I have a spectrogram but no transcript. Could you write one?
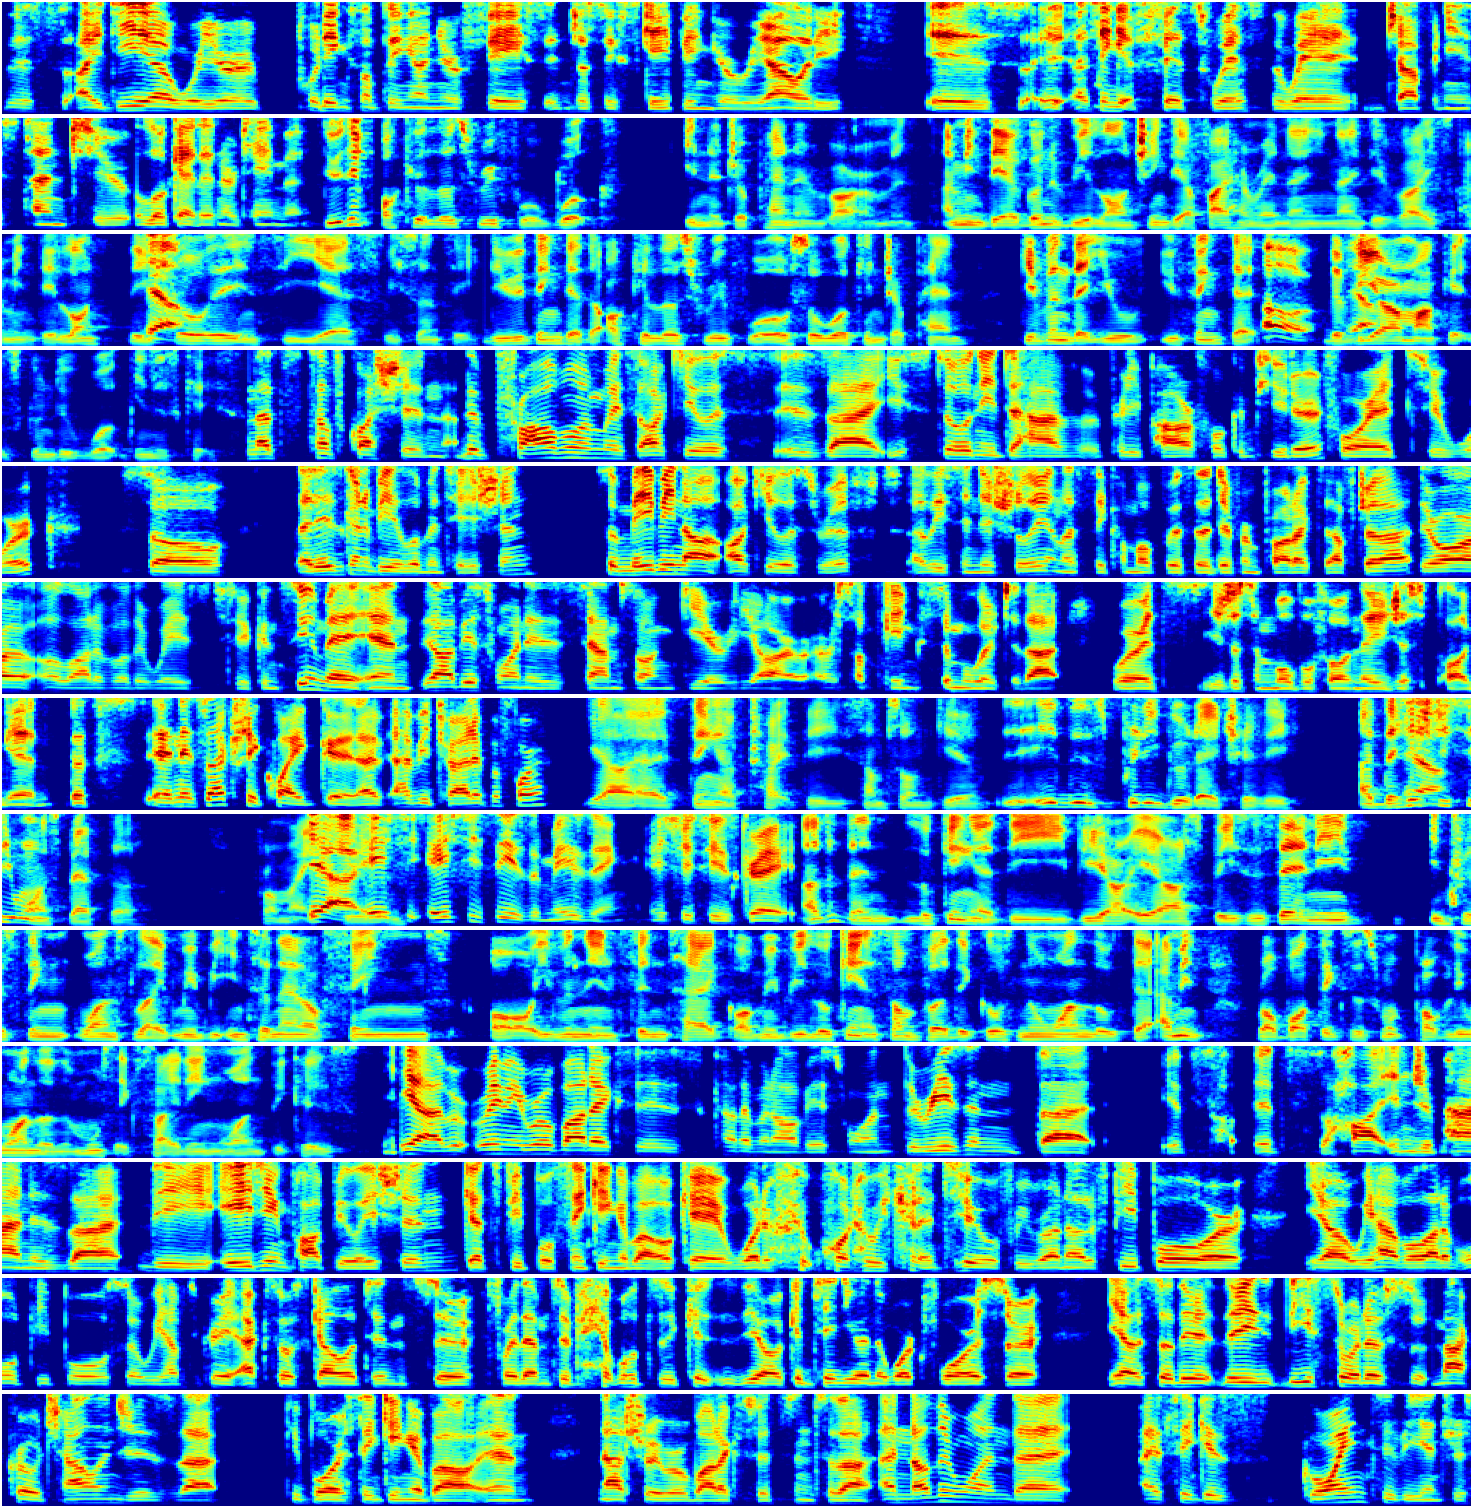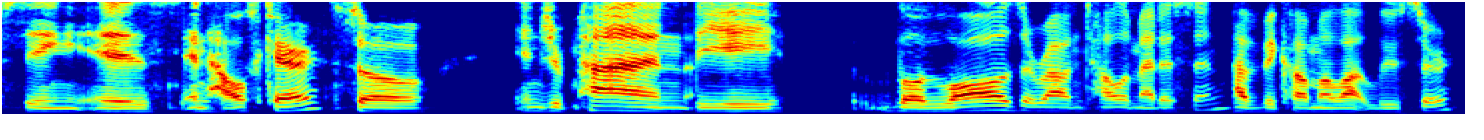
this idea where you're putting something on your face and just escaping your reality is I think it fits with the way Japanese tend to look at entertainment. Do you think Oculus Rift will work in a Japan environment? I mean, they are going to be launching their 599 device. I mean, they launched, they yeah. showed it in CES recently. Do you think that the Oculus Rift will also work in Japan? given that you you think that oh, the yeah. VR market is going to work in this case? That's a tough question. The problem with Oculus is that you still need to have a pretty powerful computer for it to work. So that is going to be a limitation. So maybe not Oculus Rift, at least initially, unless they come up with a different product after that. There are a lot of other ways to consume it, and the obvious one is Samsung Gear VR or something similar to that, where it's just a mobile phone that you just plug in. That's and it's actually quite good. Have you tried it before? Yeah, I think I've tried the Samsung Gear. It is pretty good actually. Uh, the yeah. HTC one is better from my yeah, experience. HTC is amazing. HTC is great. Other than looking at the VR AR space, is there any interesting ones like maybe Internet of Things or even in fintech or maybe looking at some verticals no one looked at? I mean, robotics is probably one of the most exciting one because yeah, I mean, robotics is kind of an obvious one. The reason that it's it's hot in Japan is that the aging population gets people thinking about okay what are we, what are we going to do if we run out of people? Or you know we have a lot of old people so we have to create exoskeletons to for them to be able to you know continue in the workforce or you know so there these sort of macro challenges that people are thinking about and naturally robotics fits into that. Another one that I think is going to be interesting is in healthcare. So in Japan the the laws around telemedicine have become a lot looser.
